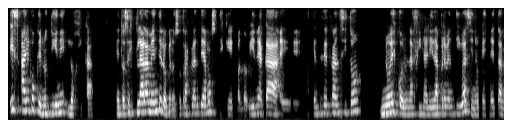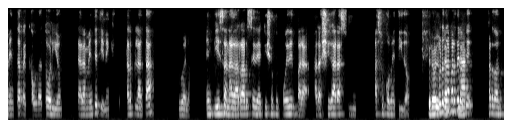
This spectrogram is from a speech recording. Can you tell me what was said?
Es algo que no tiene lógica. Entonces, claramente lo que nosotras planteamos es que cuando viene acá eh, agentes de tránsito, no es con una finalidad preventiva, sino que es netamente recaudatorio. Claramente tienen que costar plata y bueno, empiezan a agarrarse de aquello que pueden para, para llegar a su, a su cometido. Pero por otra parte, perdón,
